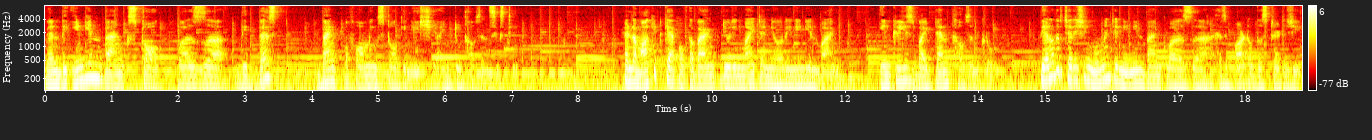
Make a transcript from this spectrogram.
when the Indian Bank stock was uh, the best bank performing stock in Asia in 2016. And the market cap of the bank during my tenure in Indian Bank increased by 10,000 crore. The another cherishing moment in Indian Bank was uh, as a part of the strategy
